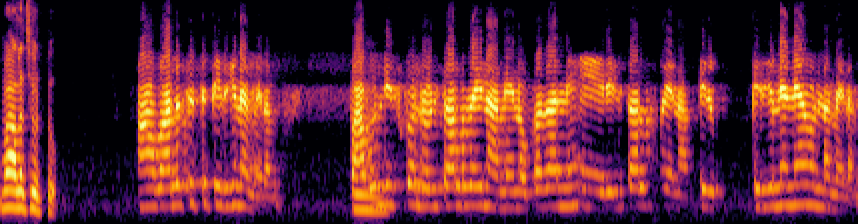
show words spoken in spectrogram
వాళ్ళ చుట్టూ. ఆ వాళ్ళ చుట్టూ తిరిగిన మేడం. బాబుని తీసుకొని రెండు సార్లు పోయినా నేను ఒకదాన్ని రెండు సార్లు పోయినా తిరిగి తిరిగినే ఉన్నా మేడం.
